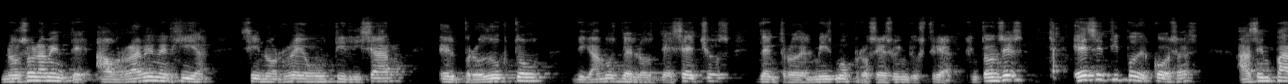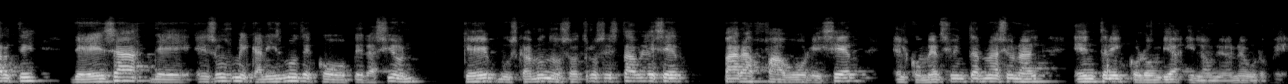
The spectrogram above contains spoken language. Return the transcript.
no solamente ahorrar energía, sino reutilizar el producto, digamos, de los desechos dentro del mismo proceso industrial. Entonces, ese tipo de cosas hacen parte de, esa, de esos mecanismos de cooperación que buscamos nosotros establecer para favorecer el comercio internacional entre Colombia y la Unión Europea.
